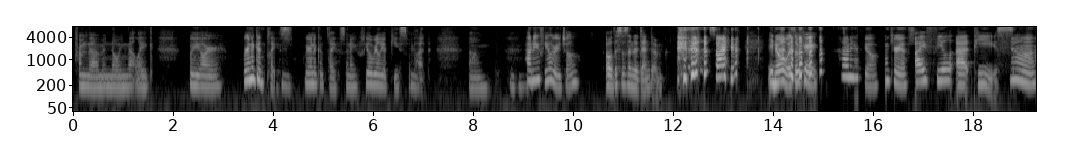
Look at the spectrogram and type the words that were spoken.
from them and knowing that like we are we're in a good place. We're in a good place. And I feel really at peace with Mm. that. Um Mhm. how do you feel, Rachel? Oh, this is an addendum. Sorry. You know, it's okay. How do you feel? I'm curious. I feel at peace. yeah.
